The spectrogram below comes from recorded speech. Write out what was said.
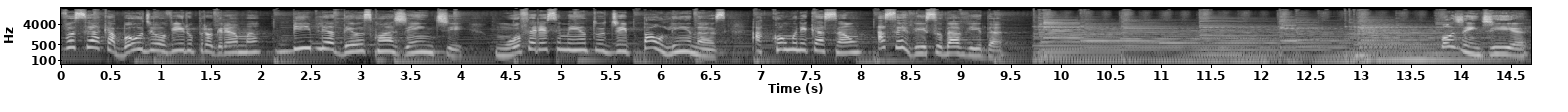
Você acabou de ouvir o programa Bíblia Deus com a Gente, um oferecimento de Paulinas, a comunicação a serviço da vida. Hoje em dia,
